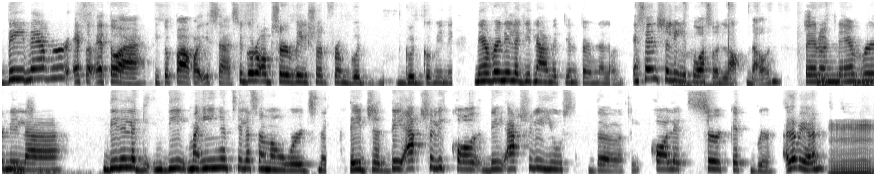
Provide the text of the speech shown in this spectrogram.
They never, eto, eto ah, dito pa ako isa. Siguro observation from good good community. Never nila ginamit yung term na lockdown. Essentially, it Mm. was on lockdown. Pero State never nila, hindi nila, hindi, maingat sila sa mga words na they just, they actually call, they actually use the, call it circuit breaker. Alam mo yun? Mm.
